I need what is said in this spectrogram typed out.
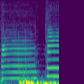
Música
